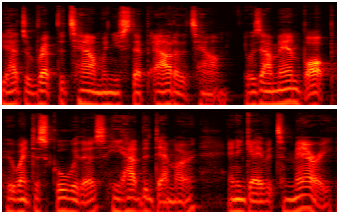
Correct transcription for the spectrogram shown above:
You had to rep the town when you step out of the town. It was our man Bop who went to school with us. He had the demo and he gave it to Mary.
